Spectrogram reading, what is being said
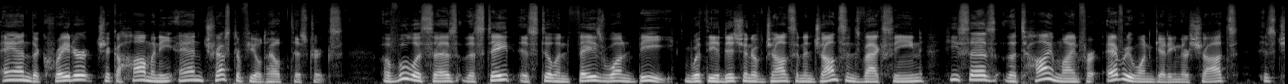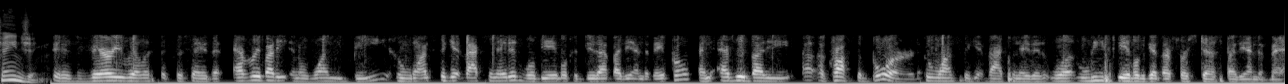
and the Crater, Chickahominy, and Chesterfield Health Districts. Avula says the state is still in phase 1B. With the addition of Johnson & Johnson's vaccine, he says the timeline for everyone getting their shots is changing. It is very realistic to say that everybody in 1B who wants to get vaccinated will be able to do that by the end of April, and everybody uh, across the board who wants to get vaccinated will at least be able to get their first dose by the end of May.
